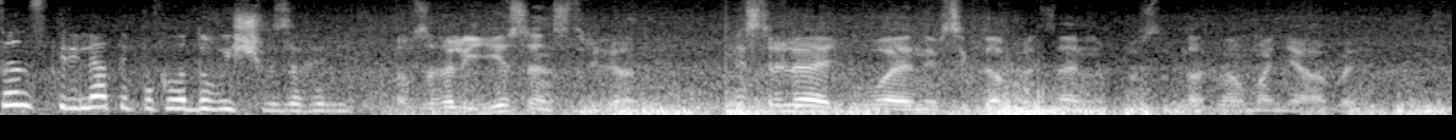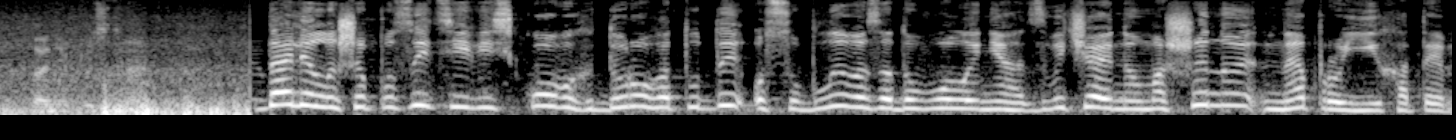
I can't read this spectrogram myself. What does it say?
Сенс стріляти по кладовищу взагалі. А взагалі є сенс стріляти? Не стріляють, буває не завжди прицельно, просто так навмання, аби куди-небудь стріляти. Далі лише позиції військових. Дорога туди – особливе задоволення. Звичайною машиною не проїхати.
